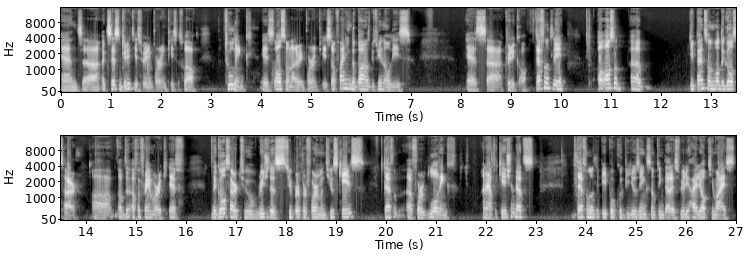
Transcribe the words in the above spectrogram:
and uh, accessibility is a really important piece as well. Tooling is also another important piece. So finding the balance between all these is uh, critical. Definitely, also uh, depends on what the goals are uh, of the of a framework. If the goals are to reach this super performant use case def- uh, for loading an application, that's definitely people could be using something that is really highly optimized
